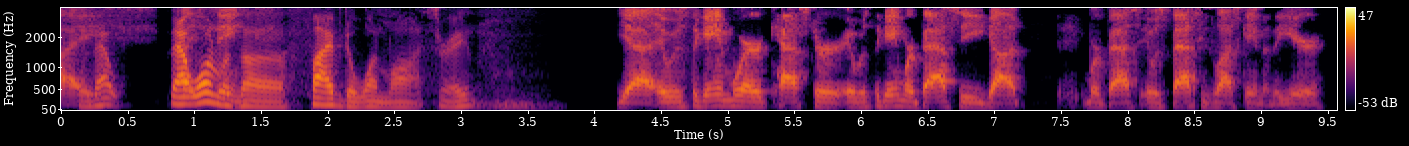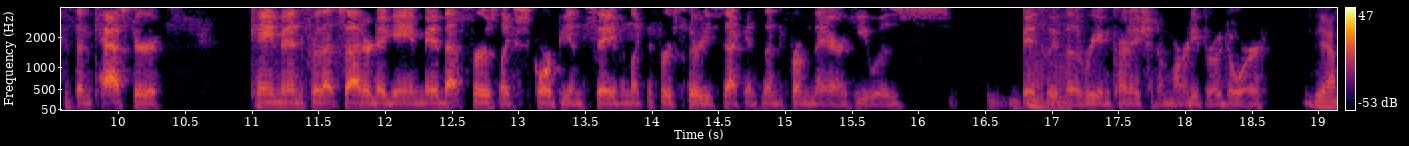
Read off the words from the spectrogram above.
I that that I one think, was a five to one loss, right? Yeah, it was the game where Castor. It was the game where Basse got where Bass. It was Basse's last game of the year because then Castor came in for that Saturday game, made that first like scorpion save in like the first thirty seconds. Then from there, he was basically mm-hmm. the reincarnation of Marty Brodeur. Yeah.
